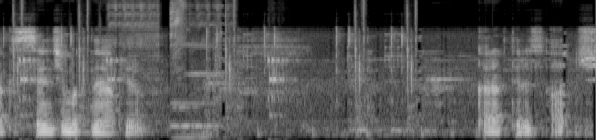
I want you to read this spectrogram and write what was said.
Bak senin için bak ne yapıyorum. Karakteri aç.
